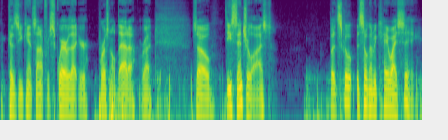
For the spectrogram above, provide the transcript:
because you can't sign up for Square without your personal data, right? So decentralized, but it's still it's still going to be KYC.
